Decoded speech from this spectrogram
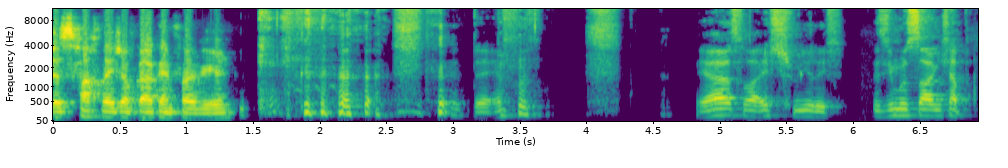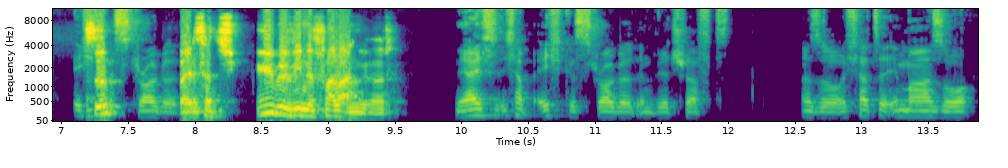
das Fach werde ich auf gar keinen Fall wählen. Damn. Ja, es war echt schwierig. Also ich muss sagen, ich habe echt So, gestruggelt. Weil das hat sich übel wie eine Falle angehört. Ja, ich, ich habe echt gestruggelt in Wirtschaft. Also ich hatte immer so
